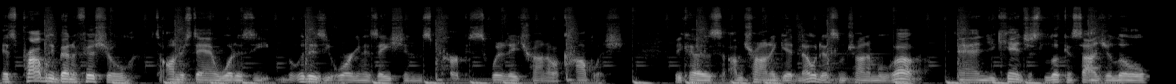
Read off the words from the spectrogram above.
it's probably beneficial to understand what is the what is the organization's purpose. What are they trying to accomplish? Because I'm trying to get noticed. I'm trying to move up, and you can't just look inside your little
